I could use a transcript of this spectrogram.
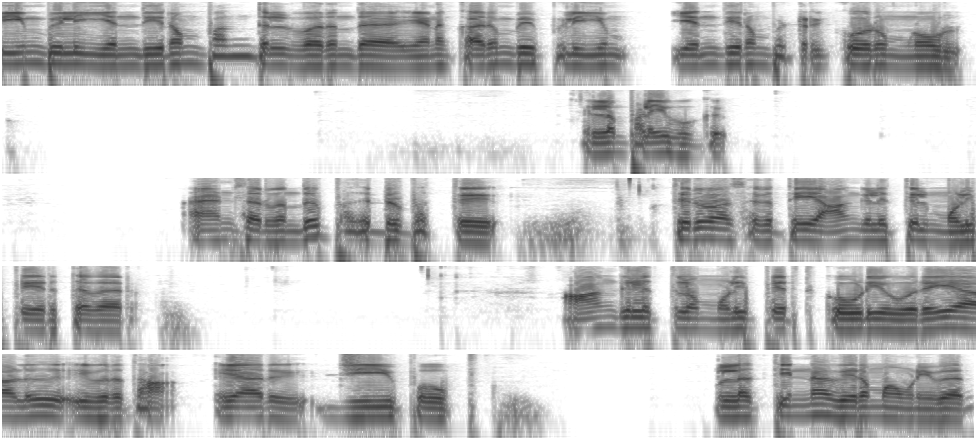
தீம்பிலி எந்திரம் பந்தல் வருந்த என கரும்பை பிழியும் எந்திரம் பற்றி கூறும் நூல். எல்லாம் பழைய புக்கு. ஆன்சர் வந்து பதினெட்டு பத்து. திருவாசகத்தை ஆங்கிலத்தில் மொழிபெயர்த்தவர். ஆங்கிலத்தில் மொழிபெயர்க்கக்கூடிய ஒரே ஆளு இவர் தான் யாரு? ஜி. போப். லத்தீனா வீரமாமுனிவர்.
